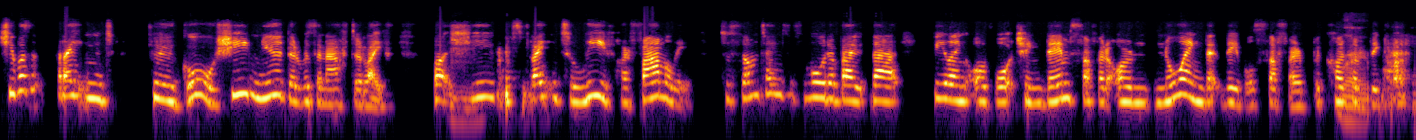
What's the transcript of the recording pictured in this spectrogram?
she wasn't frightened to go. She knew there was an afterlife, but Mm-hmm. she was frightened to leave her family. So sometimes it's more about that feeling of watching them suffer or knowing that they will suffer because Right. of the gift.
